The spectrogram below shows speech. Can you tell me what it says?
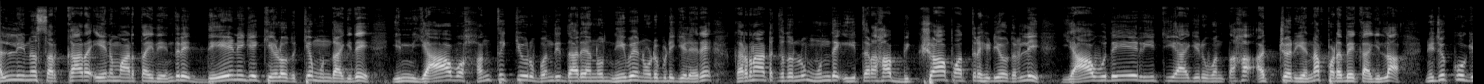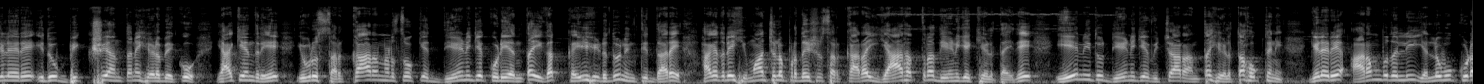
ಅಲ್ಲಿನ ಸರ್ಕಾರ ಏನು ಮಾಡ್ತಾ ಇದೆ ಅಂದರೆ ದೇಣಿಗೆ ಕೇಳೋದಕ್ಕೆ ಮುಂದಾಗಿದೆ. ಇನ್ನು ಯಾವ ಹಂತಕ್ಕೆ ಇವರು ಬಂದಿದ್ದಾರೆ ಅನ್ನೋದು ನೀವೇ ನೋಡಿಬಿಡಿ ಗೆಳೆಯರೆ. ಕರ್ನಾಟಕದಲ್ಲೂ ಮುಂದೆ ಈ ತರಹ ಭಿಕ್ಷಾಪಾತ್ರ ಹಿಡಿಯೋದರಲ್ಲಿ ಯಾವುದೇ ರೀತಿಯಾಗಿರುವಂತಹ ಅಚ್ಚರಿಯನ್ನು ಪಡಬೇಕಾಗಿಲ್ಲ. ನಿಜಕ್ಕೂ ಗೆಳೆಯರೆ, ಇದು ಭಿಕ್ಷೆ ಅಂತಲೇ ಹೇಳಬೇಕು. ಯಾಕೆಂದರೆ ಇವರು ಸರ್ಕಾರ ನಡೆಸೋಕೆ ದೇಣಿಗೆ ಕೊಡಿ ಅಂತ ಈಗ ಕೈ ಹಿಡಿದು ನಿಂತಿದ್ದಾರೆ. ಹಾಗಾದರೆ ಹಿಮಾಚಲ ಪ್ರದೇಶ ಸರ್ಕಾರ ಯಾರ ಹತ್ರ ದೇಣಿಗೆ ಕೇಳ್ತಾ ಇದೆ? ಏನಿದು ದೇಣಿಗೆ ವಿಚಾರ ಅಂತ ಹೇಳ್ತಾ ಹೋಗ್ತೇನೆ. ಗೆಳೆಯರೆ, ಆರಂಭದಲ್ಲಿ ಎಲ್ಲವೂ ಕೂಡ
